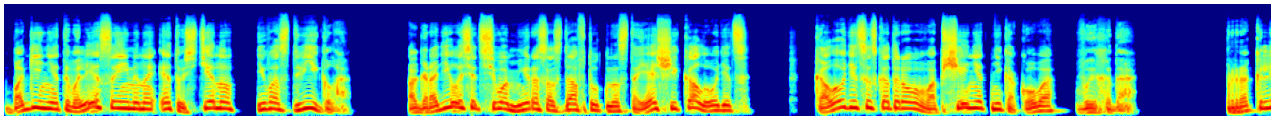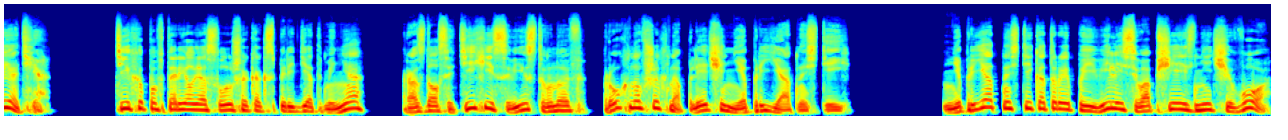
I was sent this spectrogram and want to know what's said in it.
богиня этого леса именно эту стену и воздвигла. Огородилась от всего мира, создав тут настоящий колодец. Колодец, из которого вообще нет никакого выхода. Проклятье! Тихо повторил я, слушая, как спереди от меня раздался тихий свист вновь рухнувших на плечи неприятностей. Неприятностей, которые появились вообще из ничего,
